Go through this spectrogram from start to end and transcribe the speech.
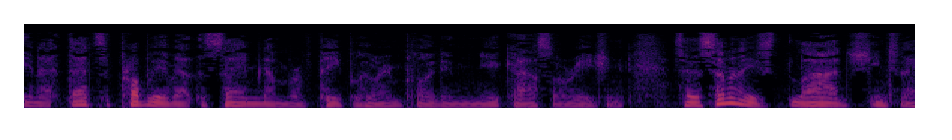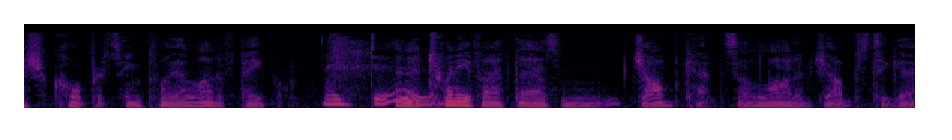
you know, that's probably about the same number of people who are employed in the Newcastle region. So some of these large international corporates employ a lot of people. They do. And a 25,000 job cuts, a lot of jobs to go.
